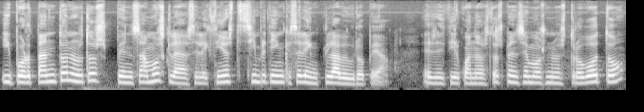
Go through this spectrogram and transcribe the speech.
y por tanto nosotros pensamos que las elecciones siempre tienen que ser en clave europea. Es decir, cuando nosotros pensemos nuestro voto,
